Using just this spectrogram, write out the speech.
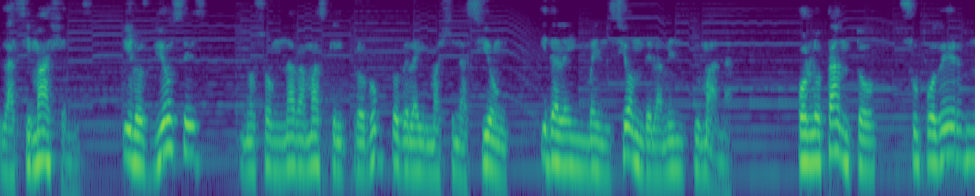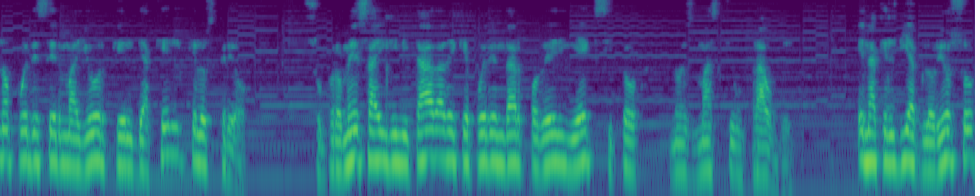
las imágenes y los dioses no son nada más que el producto de la imaginación y de la invención de la mente humana. Por lo tanto, su poder no puede ser mayor que el de aquel que los creó. Su promesa ilimitada de que pueden dar poder y éxito no es más que un fraude. En aquel día glorioso,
